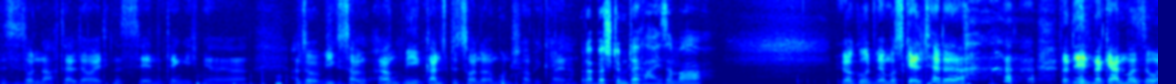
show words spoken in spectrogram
Das ist so ein Nachteil der heutigen Szene, denke ich mir. Ja. Also, wie gesagt, irgendwie einen ganz besonderen Wunsch habe ich keinen. Oder bestimmte Reisemacher? Ja gut, wenn man das Geld hätte, dann hätten wir gerne mal so,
